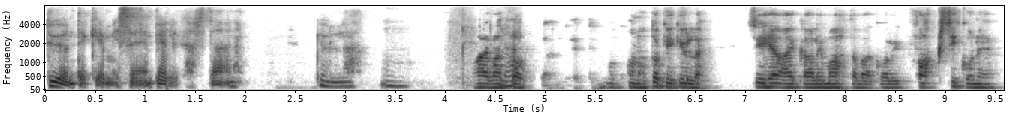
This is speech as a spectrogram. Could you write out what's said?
työn tekemiseen pelkästään. Kyllä. Mm. Aivan kyllä. totta. onhan toki kyllä, siihen aikaan oli mahtavaa, kun oli faksikone.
